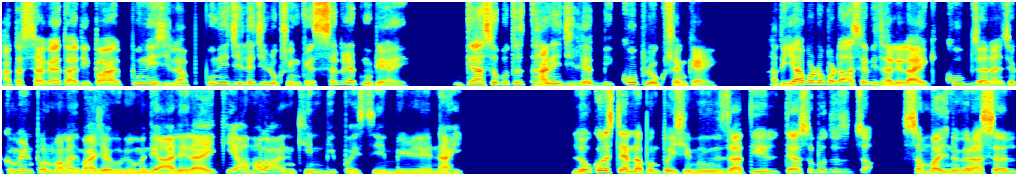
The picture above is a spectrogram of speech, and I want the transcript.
आता सगळ्यात आधी पहा पुणे जिल्हा. पुणे जिल्ह्याची लोकसंख्या सगळ्यात मोठी आहे. त्यासोबतच ठाणे जिल्ह्यात बी खूप लोकसंख्या आहे. आता या पाठोपाठ असं बी झालेलं आहे की खूप जणांच्या कमेंट पण मला माझ्या व्हिडिओमध्ये आलेलं आहे की आम्हाला आणखीन बी पैसे मिळले नाही. लवकरच त्यांना पण पैसे मिळून जातील. त्यासोबतच संभाजीनगर असेल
